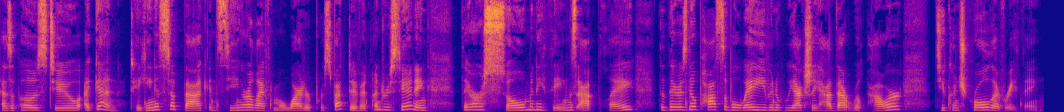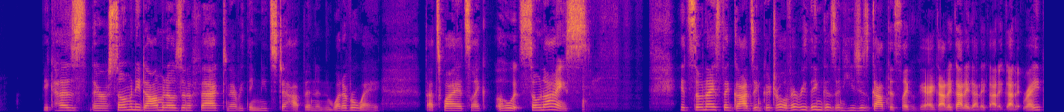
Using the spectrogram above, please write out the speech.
as opposed to, again, taking a step back and seeing our life from a wider perspective and understanding there are so many things at play that there is no possible way, even if we actually had that real power, to control everything. Because there are so many dominoes in effect and everything needs to happen in whatever way. That's why it's like, oh, it's so nice. It's so nice that God's in control of everything because then He's just got this, like, okay, I got it, got it, got it, got it, got it, right?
